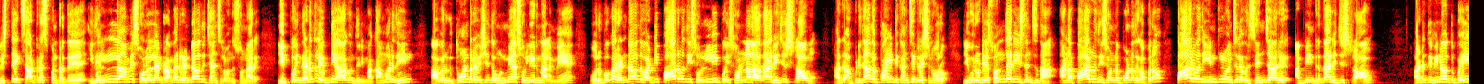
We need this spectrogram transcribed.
மிஸ்டேக்ஸ் அட்ரஸ் பண்ணுறது இது எல்லாமே சொல்லலைன்ற மாதிரி ரெண்டாவது சான்ஸில் வந்து சொன்னார். இப்போ இந்த இடத்துல எப்படி ஆகும் தெரியுமா? கமருதீன் அவருக்கு தோன்ற விஷயத்த உண்மையாக சொல்லியிருந்தாலுமே ஒரு பக்கம் ரெண்டாவது வாட்டி பார்வதி சொல்லி போய் சொன்னதாதான் ரிஜிஸ்டர் ஆகும். அது அப்படிதான் அந்த பாயிண்ட் கன்சிடரேஷன் வரும். இவருடைய சொந்த ரீசன்ஸ் தான். ஆனா பார்வதி சொன்ன போனதுக்கு அப்புறம் பார்வதி இன்ஃபுளுன்ஸ்ல இவர் செஞ்சாரு அப்படின்றதான் ரிஜிஸ்டர் ஆகும். அடுத்து வினோத் போய்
